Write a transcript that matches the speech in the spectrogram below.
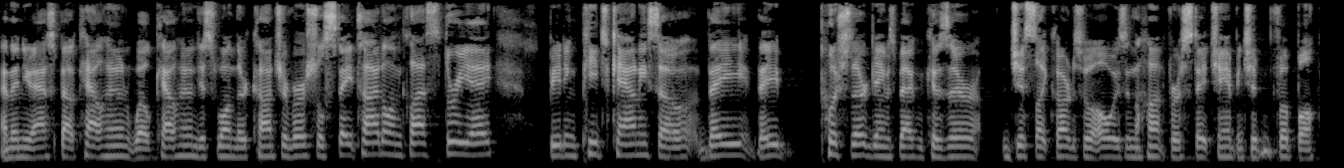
And then you asked about Calhoun. Well, Calhoun just won their controversial state title in Class 3A, beating Peach County. So they they push their games back because they're just like Cartersville, always in the hunt for a state championship in football.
